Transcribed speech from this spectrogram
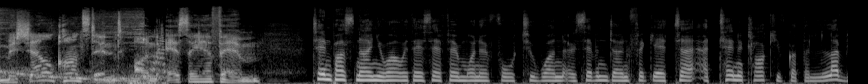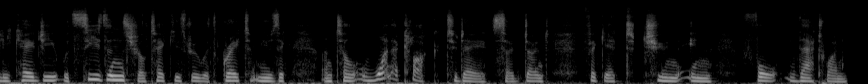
Michelle Constant on SAFM. 10 past 9, you are with SAFM 104 to 107. Don't forget, uh, at 10 o'clock, you've got the lovely KG with Seasons. She'll take you through with great music until 1 o'clock today. So don't forget to tune in for that one.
